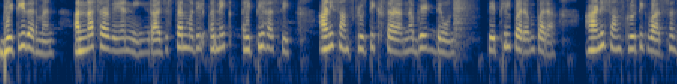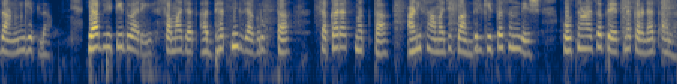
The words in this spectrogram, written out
भेटीदरम्यान अण्णा साळवे यांनी राजस्थानमधील अनेक ऐतिहासिक आणि सांस्कृतिक स्थळांना भेट देऊन तेथील परंपरा आणि सांस्कृतिक वारसा जाणून घेतला. या भेटीद्वारे समाजात आध्यात्मिक जागरूकता सकारात्मकता आणि सामाजिक बांधिलकीचा संदेश पोहोचवण्याचा प्रयत्न करण्यात आला.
